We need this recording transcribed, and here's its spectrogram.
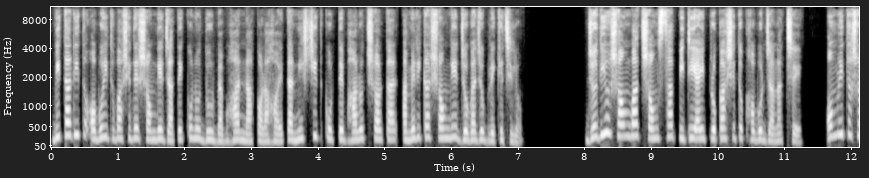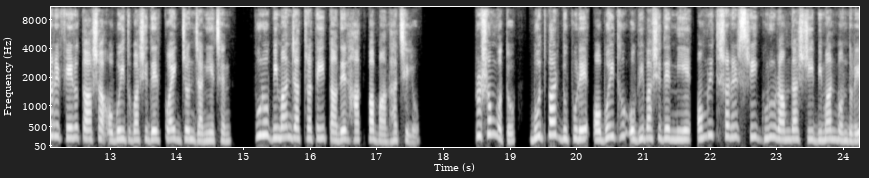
বিতাড়িত অবৈধবাসীদের সঙ্গে যাতে কোনো দুর্ব্যবহার না করা হয় তা নিশ্চিত করতে ভারত সরকার আমেরিকার সঙ্গে যোগাযোগ রেখেছিল। যদিও সংবাদ সংস্থা পিটিআই প্রকাশিত খবর জানাচ্ছে, অমৃতসরে ফেরত আসা অবৈধবাসীদের কয়েকজন জানিয়েছেন, পুরো বিমানযাত্রাতেই তাঁদের হাত পা বাঁধা ছিল। প্রসঙ্গত, বুধবার দুপুরে অবৈধ অভিবাসীদের নিয়ে অমৃতসরের শ্রী গুরু রামদাসজি বিমানবন্দরে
